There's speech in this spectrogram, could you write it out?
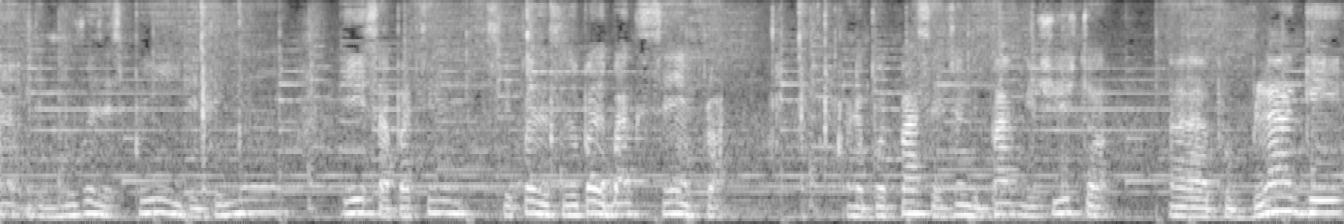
un, de mauvais esprits, des démons. Et ça appartient, ce pas, sont pas des bagues simples. On ne porte pas ces gens de bagues juste euh, pour blaguer.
